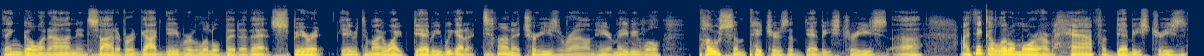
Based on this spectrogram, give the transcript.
thing going on inside of her. God gave her a little bit of that spirit, gave it to my wife, Debbie. We got a ton of trees around here. Maybe we'll post some pictures of Debbie's trees. Uh, I think a little more of half of Debbie's trees is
